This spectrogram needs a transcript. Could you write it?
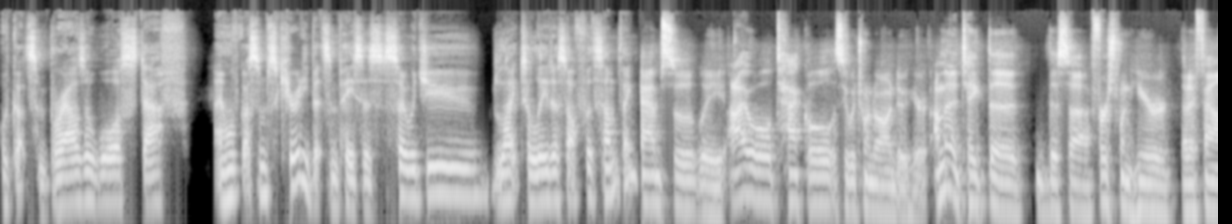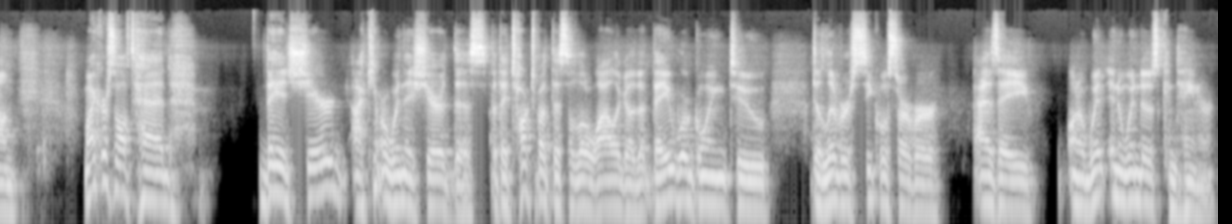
we've got some browser war stuff, and we've got some security bits and pieces. So, would you like to lead us off with something? Absolutely. I will tackle. Let's see which one do I want to do here. I'm going to take the this uh, first one here that I found. Microsoft had they had shared. I can't remember when they shared this, but they talked about this a little while ago that they were going to deliver SQL Server as a on a in a Windows container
